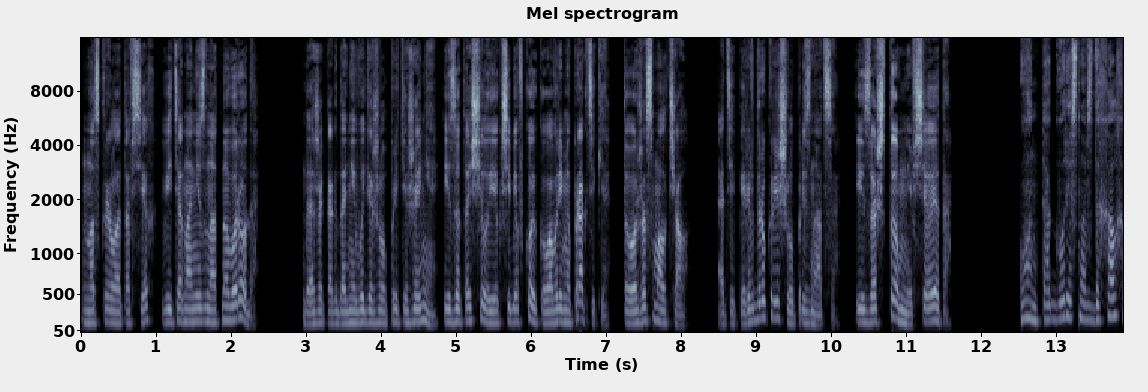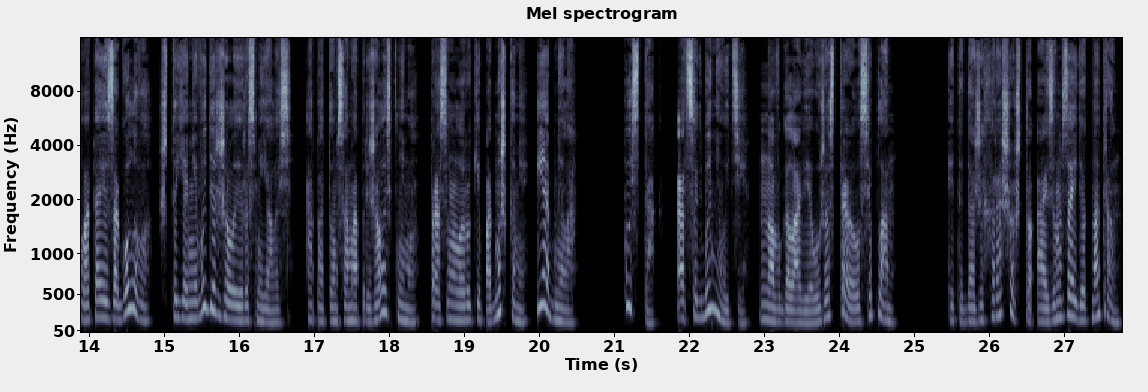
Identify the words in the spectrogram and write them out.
но скрыл ото всех, ведь она незнатного рода. Даже когда не выдержал притяжения и затащил ее к себе в койку во время практики, тоже смолчал. А теперь вдруг решил признаться. И за что мне все это? Он так горестно вздыхал, хватая за голову, что я не выдержала и рассмеялась, а потом сама прижалась к нему, просунула руки под мышками и обняла. Пусть так, от судьбы не уйти, но в голове уже строился план. Это даже хорошо, что Айзен взойдет на трон.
